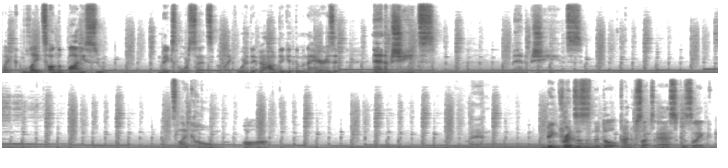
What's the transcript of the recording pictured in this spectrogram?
Like, lights on the bodysuit makes more sense, but like, where they, how'd they get them in the hair? Is it nanomachines? Nanomachines. It's like home. Aw. Man. Being friends as an adult kind of sucks ass, because like,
